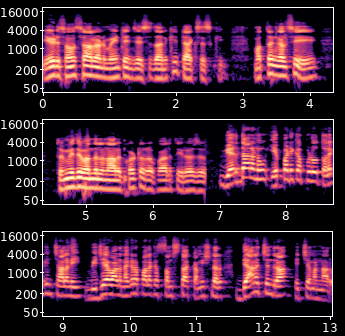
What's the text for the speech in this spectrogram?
ఏడు సంవత్సరాలు వాళ్ళు మెయింటైన్ చేసేదానికి ట్యాక్సెస్కి మొత్తం కలిసి తొమ్మిది వందల నాలుగు కోట్ల రూపాయలతో ఈరోజు వ్యర్థాలను ఎప్పటికప్పుడు తొలగించాలని విజయవాడ నగరపాలక సంస్థ కమిషనర్ ధ్యానచంద్ర హెచ్ఎమన్నారు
